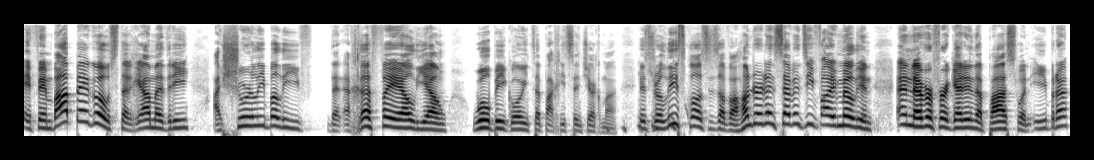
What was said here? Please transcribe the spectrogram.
If Mbappe goes to Real Madrid, I surely believe that Rafael Leão will be going to Paris Saint Germain. His release clause is of 175 million. And never forget in the past when Ibra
